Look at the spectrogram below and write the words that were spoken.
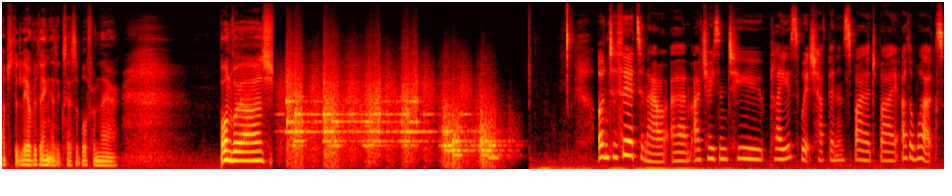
Absolutely everything is accessible from there. Bon voyage! On to theatre now. Um, I've chosen two plays which have been inspired by other works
